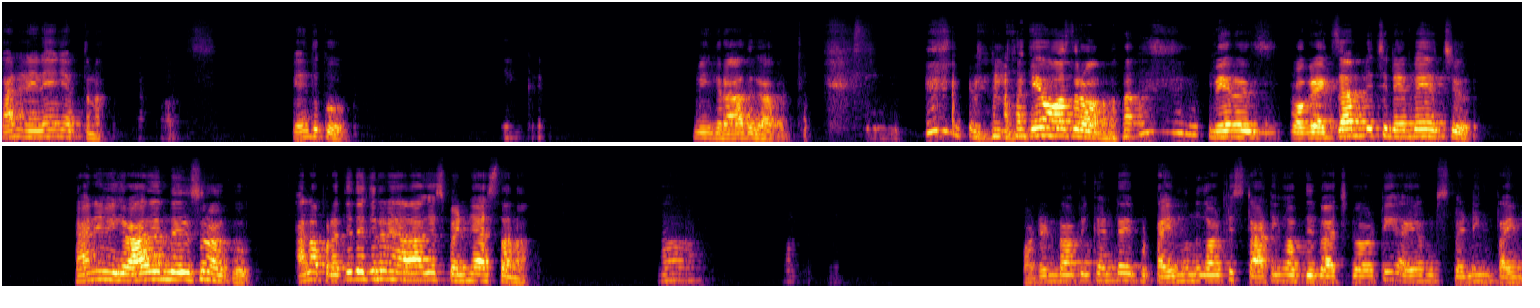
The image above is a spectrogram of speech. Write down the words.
కానీ నేనేం చెప్తున్నా? ఎందుకు? మీకు రాదు కాబట్టి. నాకేం అవసరం అమ్మా? నేను ఒక ఎగ్జాంపుల్ ఇచ్చి నేర్పేయచ్చు. కానీ మీకు రాదని తెలుసు నాకు. అలా ప్రతి దగ్గర నేను అలాగే స్పెండ్ చేస్తాను? ఇంపార్టెంట్ టాపిక్ అంటే ఇప్పుడు టైం ఉంది కాబట్టి స్టార్టింగ్ ఆఫ్ ది బ్యాచ్ కాబట్టి ఐఎమ్ స్పెండింగ్ టైం.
